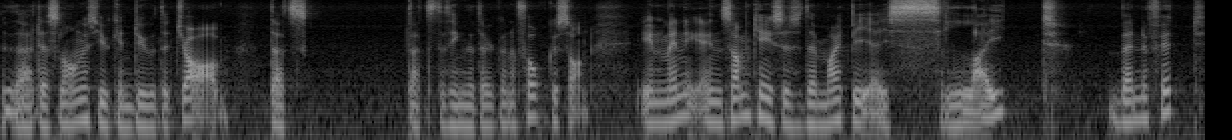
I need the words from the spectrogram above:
that as long as you can do the job, that's that's the thing that they're going to focus on. In many, in some cases, there might be a slight benefit,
